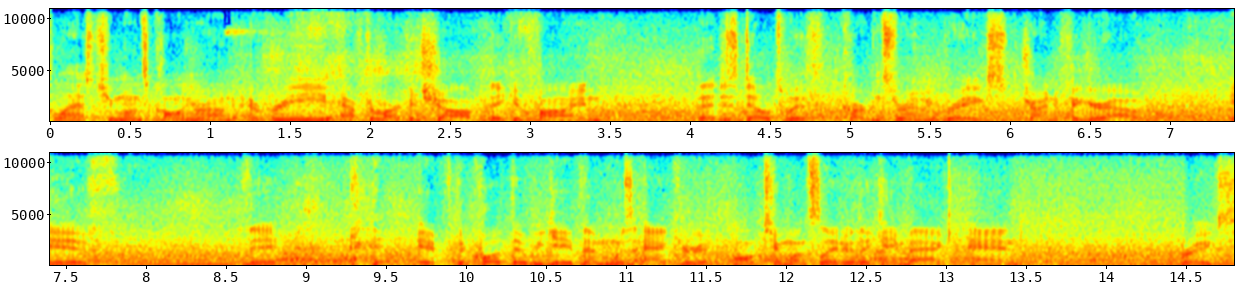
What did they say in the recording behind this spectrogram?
the last two months calling around every aftermarket shop they could find that has dealt with carbon ceramic brakes trying to figure out if the, if the quote that we gave them was accurate. Well, two months later they came back and the brakes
